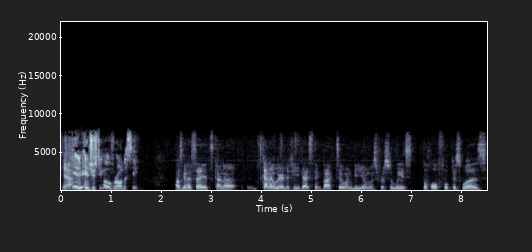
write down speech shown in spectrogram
Yeah. interesting overall to see. I was gonna say it's kind of it's kind of weird if you guys think back to when BBM was first released. The whole focus was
